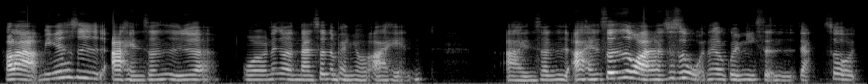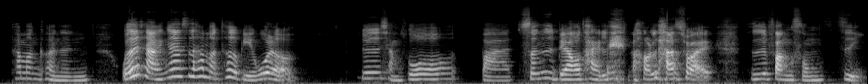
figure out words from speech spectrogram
好啦，明天是阿贤生日，就是我那个男生的朋友阿贤，阿贤生日，阿贤生日完了就是我那个闺蜜生日，这样，所以他们可能我在想，应该是他们特别为了，就是想说把生日不要太累，然后拉出来就是放松自己。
